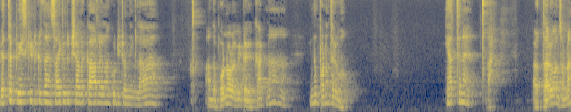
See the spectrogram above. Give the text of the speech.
வெத்த பேசிக்கிட்டு இருக்கிறதா சைக்கிள் ரிக்ஷாவில் கார்ல எல்லாம் கூட்டிகிட்டு வந்தீங்களா? அந்த பொண்ணோட வீட்டை காட்டினா இன்னும் பணம் தருவோம். எத்தனை? அது தருவோன்னு சொன்னா?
